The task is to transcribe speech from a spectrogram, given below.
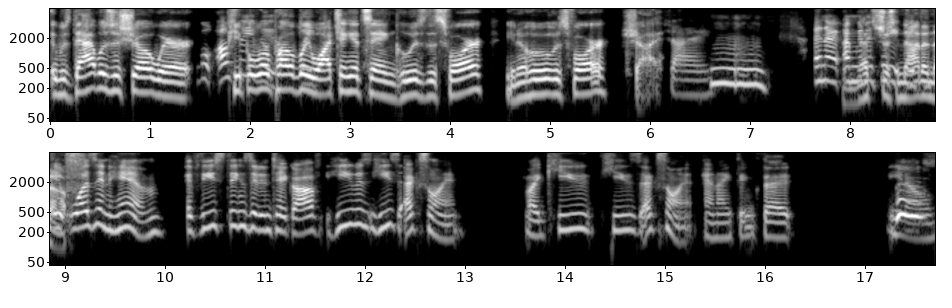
it was that was a show where Well, people were this, probably like, watching it saying, "Who is this for?" You know who it was for? Shy. shy. Hmm. And I, I'm And gonna that's say just not enough. It wasn't him. If these things didn't take off, he was he's excellent. Like he he's excellent, and I think that you know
